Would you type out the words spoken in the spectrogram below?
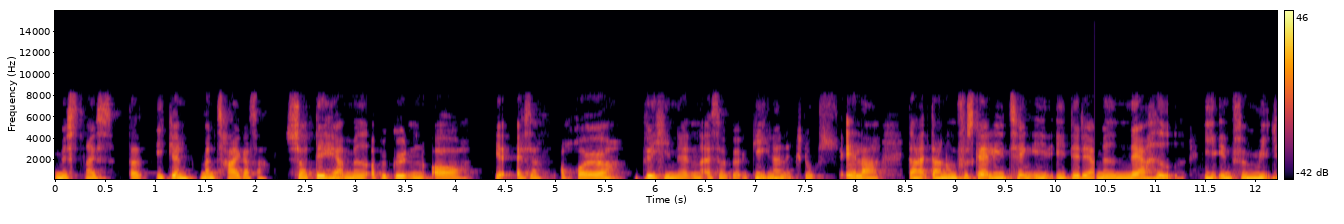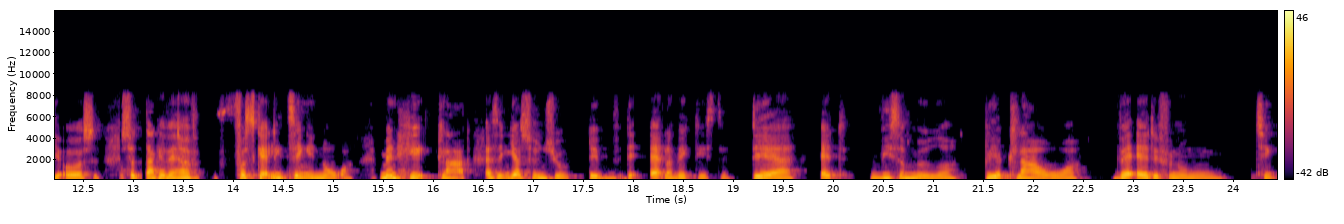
med stress, der igen, man trækker sig. Så det her med at begynde at ja, altså at røre ved hinanden, altså øh, give hinanden et knus. Eller der, der er nogle forskellige ting i, i det der med nærhed i en familie også. Så der kan være forskellige ting indover. Men helt klart, altså jeg synes jo, det, det allervigtigste, det er, at vi som mødre bliver klar over, hvad er det for nogle ting,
